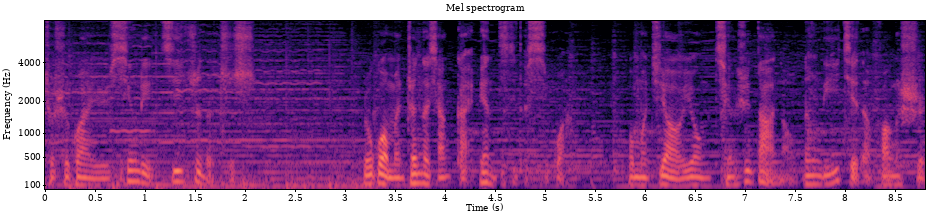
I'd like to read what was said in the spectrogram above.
就是关于心理机制的知识。如果我们真的想改变自己的习惯，我们就要用情绪大脑能理解的方式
